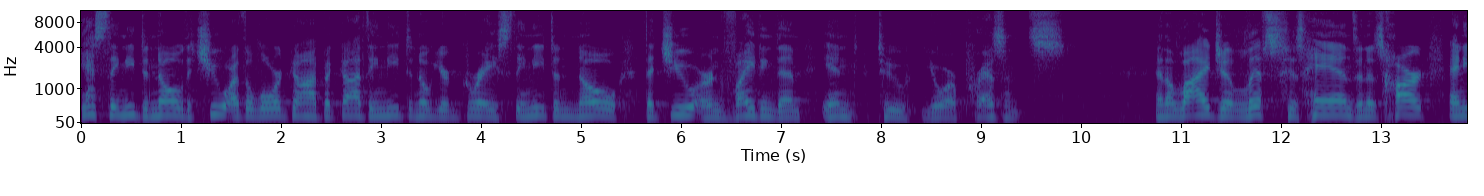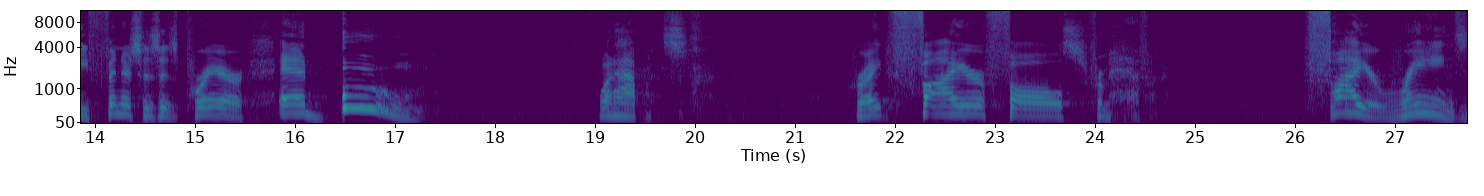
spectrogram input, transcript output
Yes, they need to know that you are the Lord God, but God, they need to know your grace. They need to know that you are inviting them into your presence. And Elijah lifts his hands and his heart and he finishes his prayer, and boom! What happens? Right? Fire falls from heaven. Fire rains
